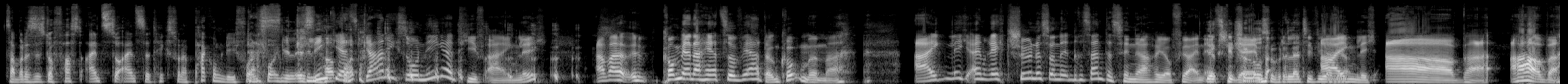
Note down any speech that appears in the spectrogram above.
Sag mal, das ist doch fast eins zu eins der Text von der Packung, die ich vorhin vorgelesen habe. Klingt jetzt gar nicht so negativ eigentlich, aber äh, kommen wir nachher zur Wertung, gucken wir mal. Eigentlich ein recht schönes und interessantes Szenario für ein Jetzt geht schon los mit relativieren. Eigentlich, ja. aber, aber,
